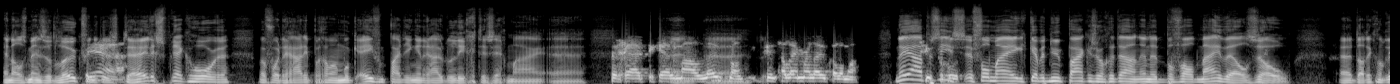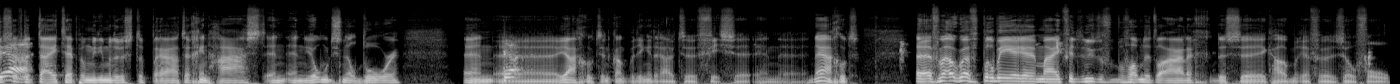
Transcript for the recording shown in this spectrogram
En als mensen het leuk vinden, Ja. dus het hele gesprek horen. Maar voor het radioprogramma moet ik even een paar dingen eruit lichten, zeg maar. Eh, Begrijp ik helemaal. En, leuk, eh, man. Ik vind het alleen maar leuk allemaal. nou ja, precies. Eh, Volgens mij, ik heb het nu een paar keer zo gedaan. En het bevalt mij wel zo. eh, dat ik gewoon rustig Ja. de tijd heb om met iemand rustig te praten. Geen haast. En, en joh, we moeten snel door. En eh, ja. Ja. goed, en dan kan ik mijn dingen eruit eh, vissen. En eh, nou ja, goed. Eh, voor mij ook wel even proberen. Maar ik vind het nu toe bevalt me dit wel aardig. Dus eh, ik hou het maar even zo vol.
